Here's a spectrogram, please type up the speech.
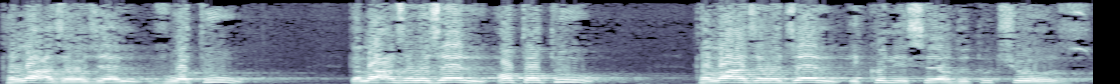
qu'Allah Azzawajal voit tout, qu'Allah Azzawajal entend tout, qu'Allah Azzawajal est connaisseur de toutes choses,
